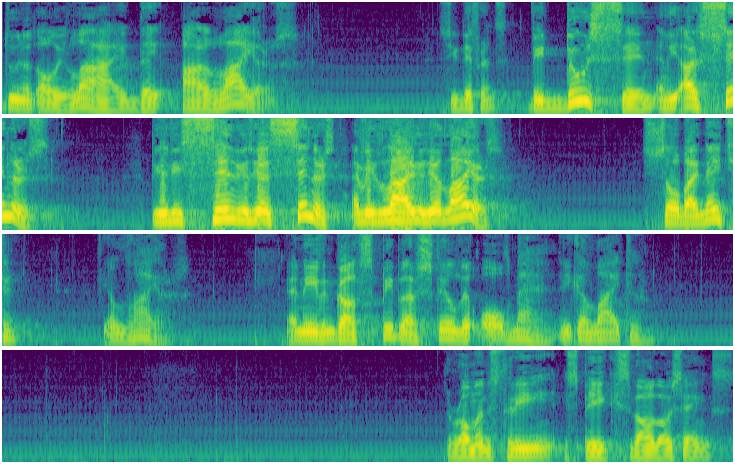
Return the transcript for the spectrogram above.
do not only lie, they are liars. See the difference? We do sin and we are sinners. Because we sin because we are sinners. And we lie because we are liars. So by nature, are liars. And even God's people are still the old man. You can lie to. Romans 3 speaks about those things.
